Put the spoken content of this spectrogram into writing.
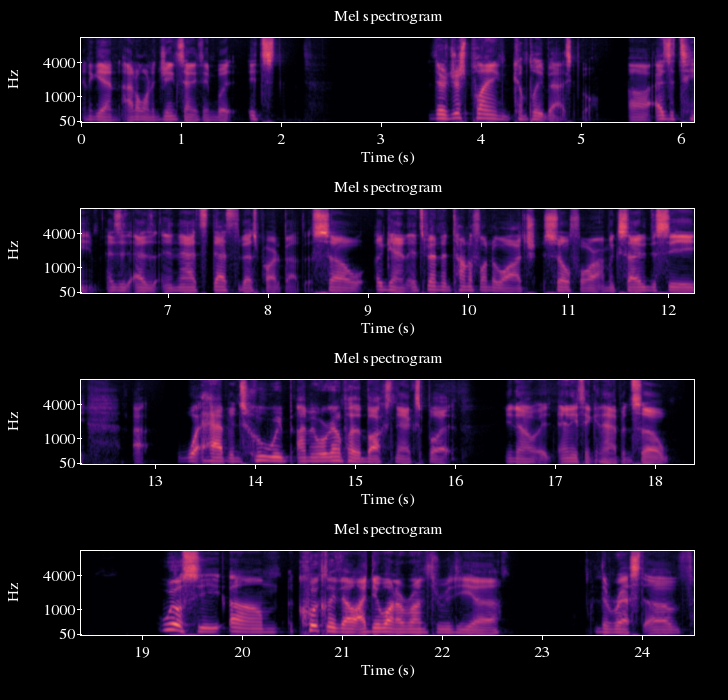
and again, I don't want to jinx anything, but it's they're just playing complete basketball uh, as a team, as as and that's that's the best part about this. So again, it's been a ton of fun to watch so far. I'm excited to see uh, what happens. Who we? I mean, we're gonna play the Bucks next, but you know it, anything can happen. So we'll see. Um, quickly though, I do want to run through the uh, the rest of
